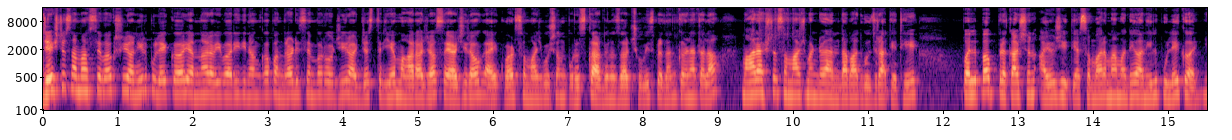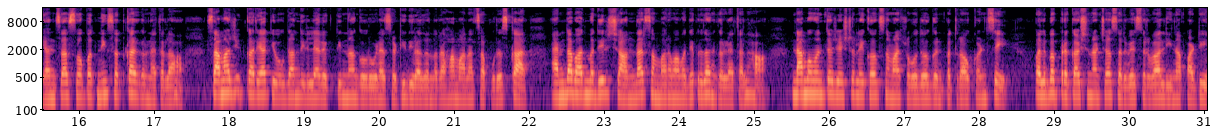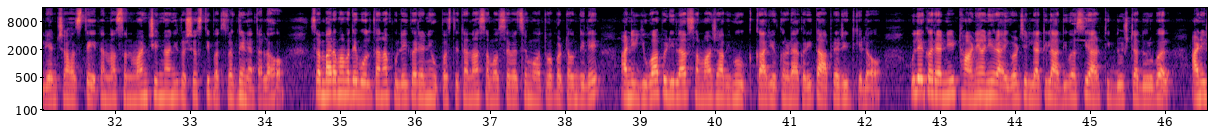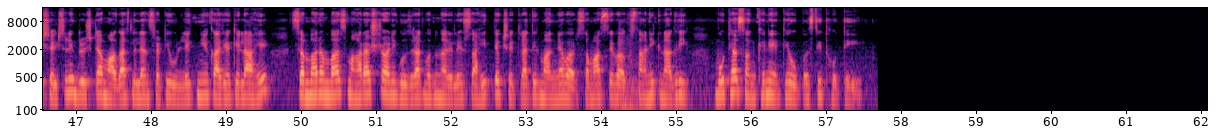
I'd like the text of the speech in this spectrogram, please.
ज्येष्ठ समाजसेवक श्री अनिल पुलेकर यांना रविवारी दिनांक पंधरा डिसेंबर रोजी राज्यस्तरीय महाराजा सयाजीराव गायकवाड समाजभूषण पुरस्कार दोन हजार चोवीस प्रदान करण्यात आला. महाराष्ट्र समाज मंडळ अहमदाबाद गुजरात येथे पल्पब प्रकाशन आयोजित या समारंभामध्ये अनिल पुलेकर यांचा स्वपत्नीक सत्कार करण्यात आला. सामाजिक कार्यात योगदान दिलेल्या व्यक्तींना गौरवण्यासाठी दिला जाणारा हा मानाचा पुरस्कार अहमदाबादमधील शानदार समारंभामध्ये प्रदान करण्यात आला. नामवंत ज्येष्ठ लेखक समाजप्रबोधक गणपतराव कणसे पल्बब प्रकाशनाच्या सर्वेसर्वा लीना पाटील यांच्या हस्ते त्यांना सन्मान चिन्ह आणि प्रशस्तीपत्रक देण्यात आलं. समारंभामध्ये बोलताना पुलेकर यांनी उपस्थितांना समाजसेवेचे महत्त्व पटवून दिले आणि युवा पिढीला समाजाभिमुख कार्य करण्याकरिता प्रेरित केलं. पुलेकर यांनी ठाणे आणि रायगड जिल्ह्यातील आदिवासी आर्थिकदृष्ट्या दुर्बल आणि शैक्षणिकदृष्ट्या मागासलेल्यांसाठी उल्लेखनीय कार्य केलं आहे. समारंभास महाराष्ट्र आणि गुजरातमधून आलेले साहित्य क्षेत्रातील मान्यवर समाजसेवक स्थानिक नागरिक मोठ्या संख्येने येथे उपस्थित होते.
